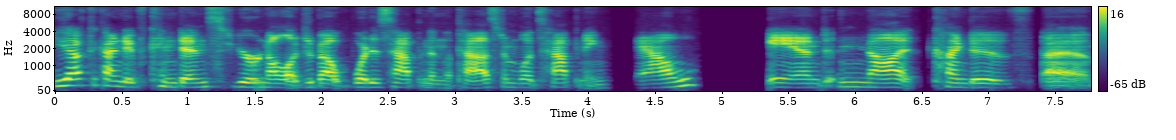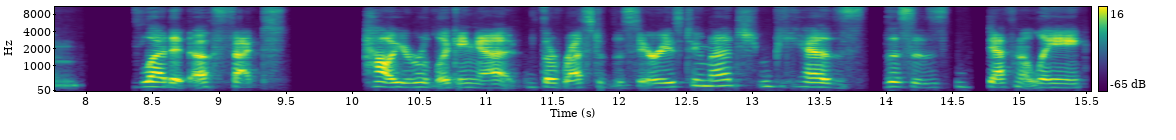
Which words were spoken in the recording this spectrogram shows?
You have to kind of condense your knowledge about what has happened in the past and what's happening now and not kind of um, let it affect how you're looking at the rest of the series too much because this is definitely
